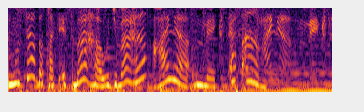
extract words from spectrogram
مسابقة إسمعها وإجمعها على Mix FM على Mix F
